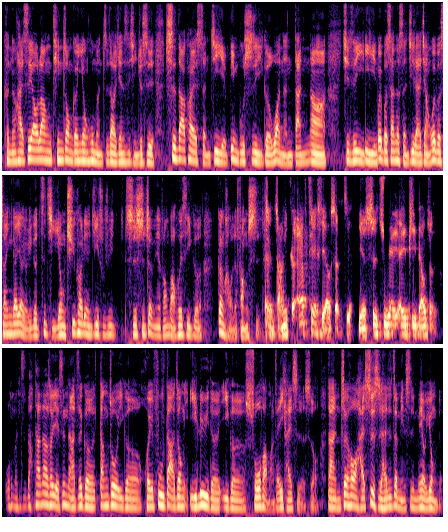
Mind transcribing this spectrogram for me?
可能还是要让听众跟用户们知道一件事情，就是四大块审计也并不是一个万能单。那其实以 Web 三的审计来讲，Web 三应该要有一个自己用区块链技术去实时证明的方法，会是一个更好的方式。讲一个 FTX 也要审计，也是 GAAP 标准的。我们知道，他那时候也是拿这个当做一个回复大众疑虑的一个说法嘛，在一开始的时候，但最后还事实还是证明是没有用的。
